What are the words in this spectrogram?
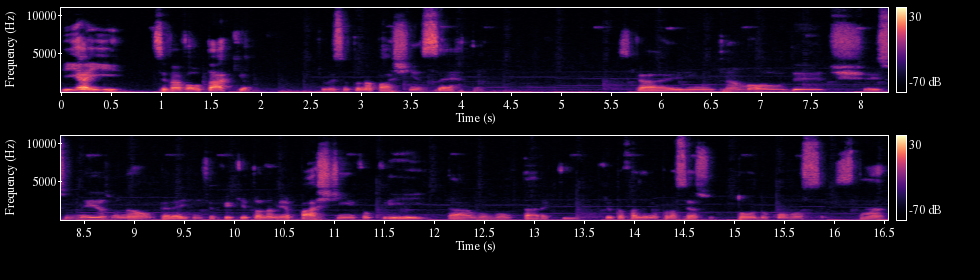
E aí, você vai voltar aqui, ó. Deixa eu ver se eu estou na pastinha certa. Skyrim Ultramolded, é isso mesmo? Não, pera aí gente, é porque aqui estou na minha pastinha que eu criei, tá? Vou voltar aqui, porque eu estou fazendo o processo todo com vocês, tá?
